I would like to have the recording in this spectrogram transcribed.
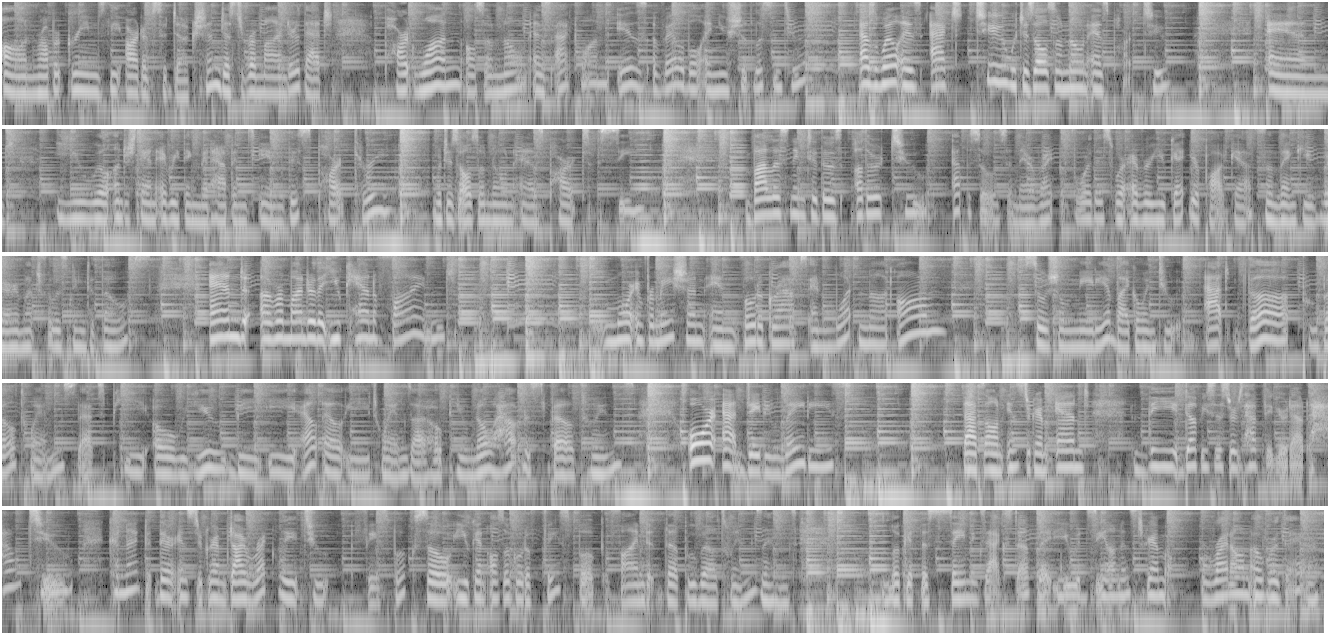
on Robert Greene's The Art of Seduction. Just a reminder that Part 1, also known as Act 1, is available and you should listen to it, as well as Act 2, which is also known as Part 2. And you will understand everything that happens in this Part 3 which is also known as Part C, by listening to those other two episodes. in they're right before this, wherever you get your podcasts. And thank you very much for listening to those. And a reminder that you can find more information and photographs and whatnot on social media by going to at the Poubelle Twins. That's P O U B E L L E Twins. I hope you know how to spell twins. Or at Dating Ladies. That's on Instagram. And the Duffy sisters have figured out how to connect their Instagram directly to Facebook. So you can also go to Facebook, find the Poubelle Twins, and look at the same exact stuff that you would see on Instagram right on over there.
